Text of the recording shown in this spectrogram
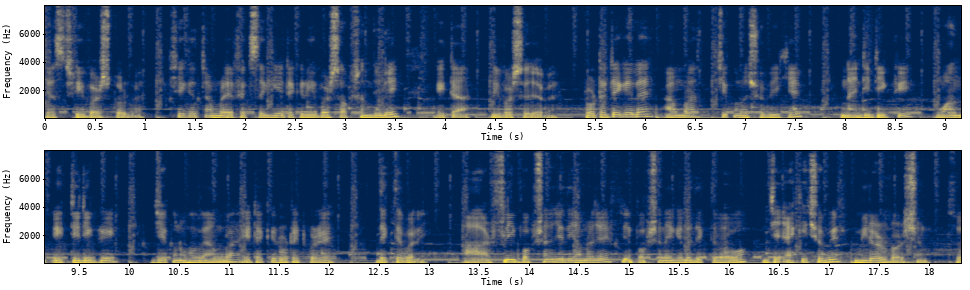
জাস্ট রিভার্স করবে। সেক্ষেত্রে আমরা এফেক্টসে গিয়ে এটাকে রিভার্স অপশন দিলেই এটা রিভার্স হয়ে যাবে। রোটেটে গেলে আমরা যে কোনো ছবিকে ninety degree one eighty degree যে কোনোভাবে আমরা এটাকে রোটেট করে দেখতে পারি। আর ফ্লিপ অপশানে যদি আমরা যাই ফ্লিপ অপশানে গেলে দেখতে পাবো যে একই ছবির মিরর ভার্সন সো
